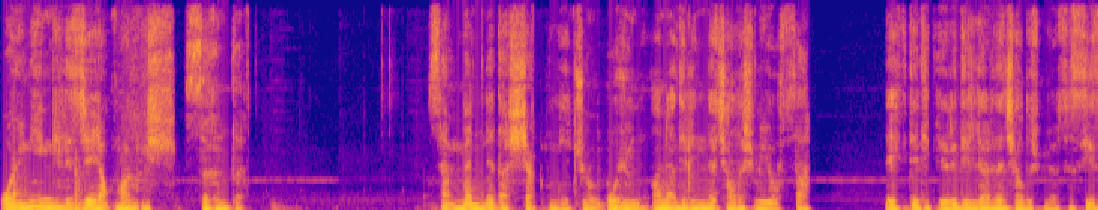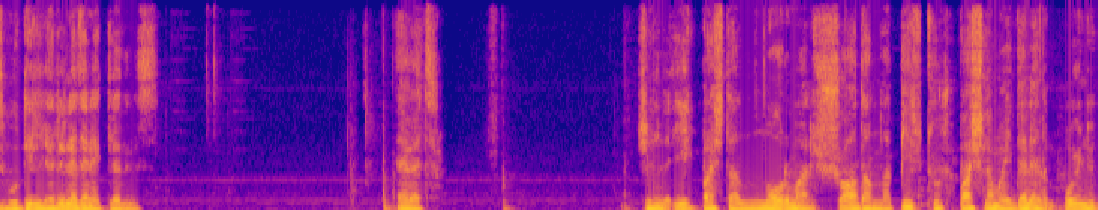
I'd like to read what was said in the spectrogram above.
Oyunu İngilizce yapmakmış sıkıntı. Sen benimle daşşak mı geçiyorsun? Oyun ana dilinde çalışmıyorsa, ekledikleri dillerde çalışmıyorsa siz bu dilleri neden eklediniz? Evet. Şimdi ilk başta normal şu adamla bir tur başlamayı denedim. Oyunu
